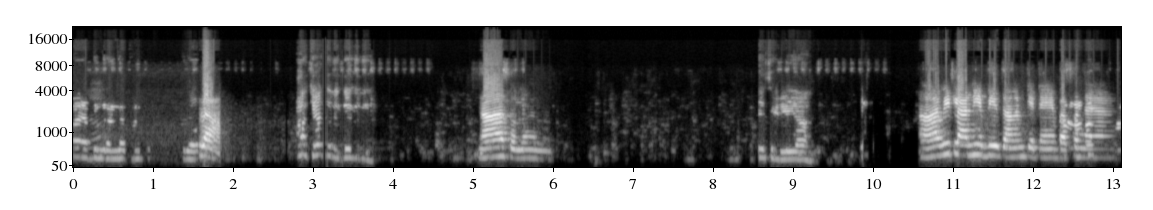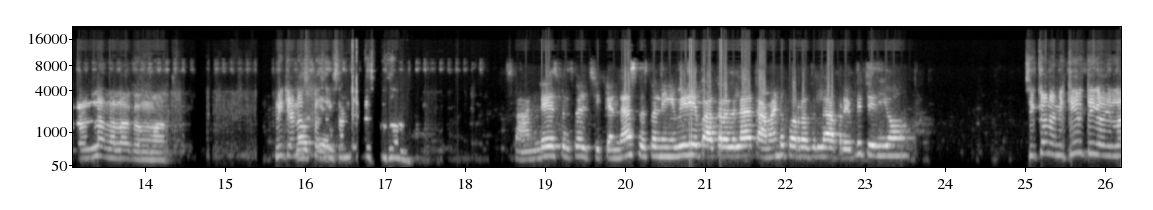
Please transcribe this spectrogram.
அப்படிங்கிறாங்க. கேக்குது கேக்குது. ஆ சொல்லுங்க. இல்லையா ஆ வீட்டுல அண்ணி எப்படி இருக்காங்கன்னு கேட்டேன் பசங்க. நல்லா நல்லா இருக்காங்கம்மா. இன்னைக்கு என்ன Okay. Special Sunday special Sunday special chicken தான் ஸ்பெஷல் நீங்க வீடியோ பாக்குறதுல கமெண்ட் போடுறது இல்ல அப்புறம் எப்படி தெரியும்? சிக்கன் அன்னைக்கு கீர்த்திகா இல்ல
